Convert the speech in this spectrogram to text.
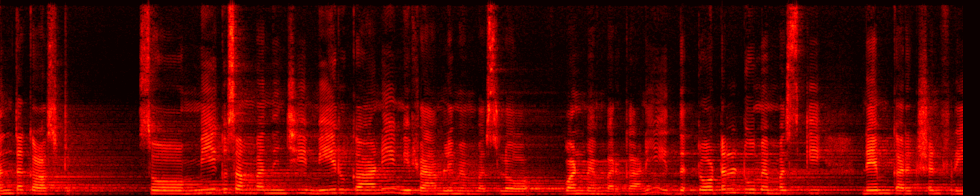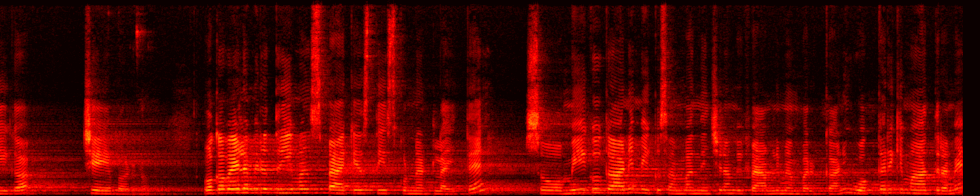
అంత కాస్ట్. సో మీకు సంబంధించి మీరు కానీ మీ ఫ్యామిలీ మెంబర్స్లో వన్ మెంబర్ కానీ టోటల్ టూ మెంబర్స్కి నేమ్ కరెక్షన్ ఫ్రీగా చేయబడును. ఒకవేళ మీరు త్రీ మంత్స్ ప్యాకేజ్ తీసుకున్నట్లయితే సో మీకు కానీ మీకు సంబంధించిన మీ ఫ్యామిలీ మెంబర్కి కానీ ఒక్కరికి మాత్రమే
